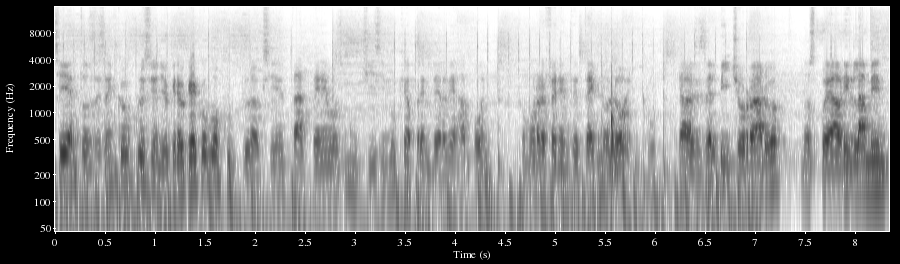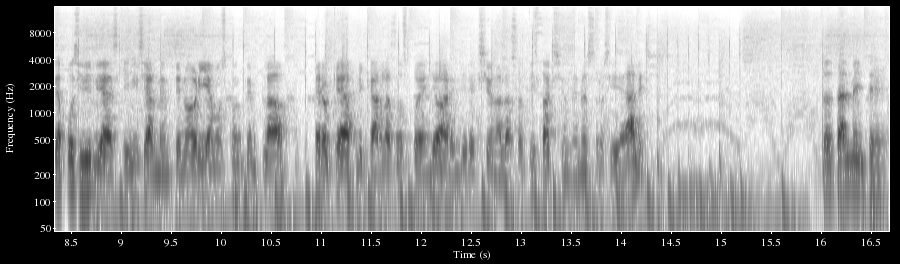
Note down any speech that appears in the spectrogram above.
Sí, entonces en conclusión yo creo que como cultura occidental tenemos muchísimo que aprender de Japón como referente tecnológico. a veces el bicho raro nos puede abrir la mente a posibilidades que inicialmente no habríamos contemplado, pero que de aplicarlas nos pueden llevar en dirección a la satisfacción de nuestros ideales. Totalmente,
